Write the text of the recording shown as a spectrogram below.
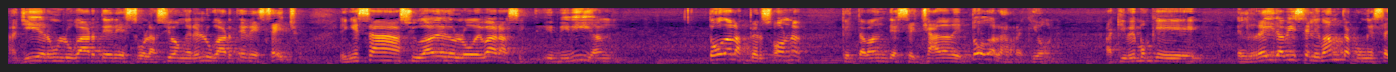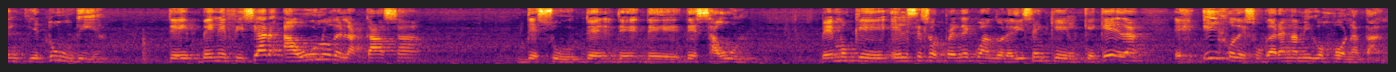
Allí era un lugar de desolación, era el lugar de desecho. En esa ciudad de Lodebar vivían todas las personas que estaban desechadas de todas las regiones. Aquí vemos que el rey David se levanta con esa inquietud un día de beneficiar a uno de la casa de, su, de, de, Saúl. Vemos que él se sorprende cuando le dicen que el que queda es hijo de su gran amigo Jonatán.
